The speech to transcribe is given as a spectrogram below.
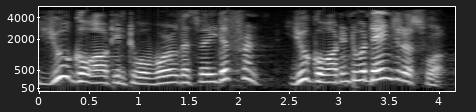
you go out into a world that's very different. You go out into a dangerous world.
